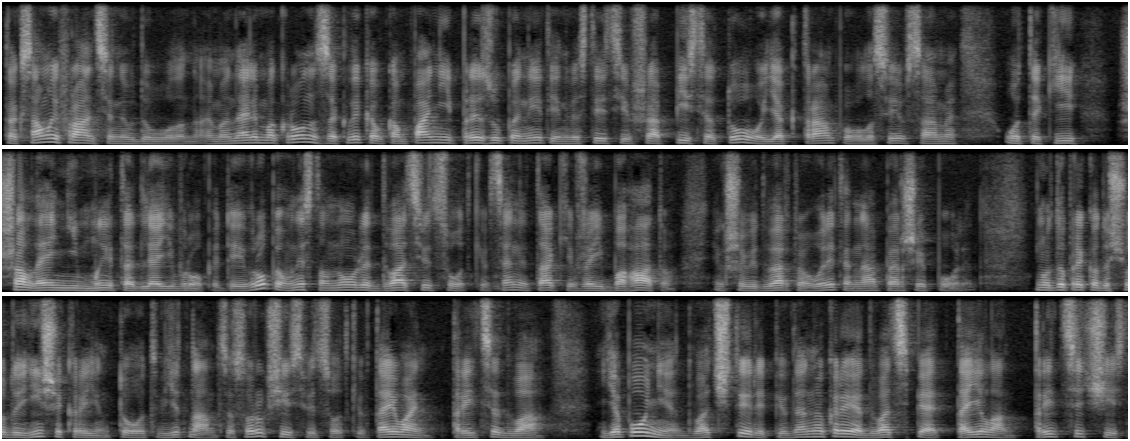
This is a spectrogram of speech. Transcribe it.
Так само і Франція невдоволена. Еммануель Макрон закликав компанії призупинити інвестиції в США після того, як Трамп оголосив саме отакі шалені мита для Європи. Для Європи вони становлять 20%. Це не так і вже й багато, якщо відверто говорити на перший погляд. Ну, до прикладу, щодо інших країн, то от В'єтнам це 46%, Тайвань 32%, Японія 24%, Південна Корея 25%, Таїланд 36%.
